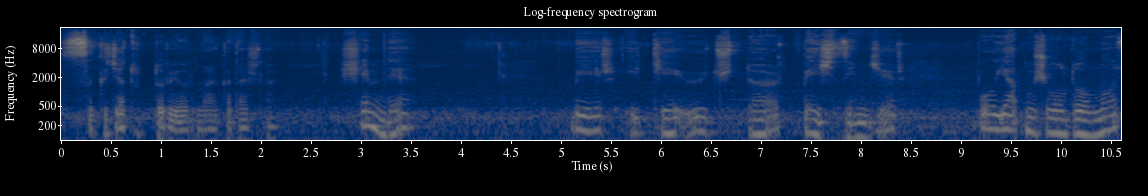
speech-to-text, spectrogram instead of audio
sıkıca tutturuyorum arkadaşlar. Şimdi 1, 2, 3, 4, 5 zincir. Bu yapmış olduğumuz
